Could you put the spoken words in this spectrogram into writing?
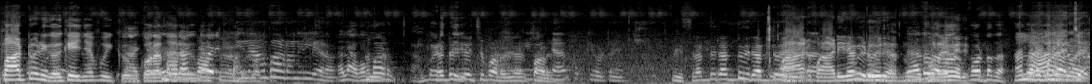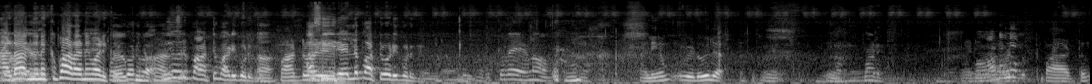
പാട്ട് പാടിക്കോ അത് കഴിഞ്ഞാ പോയിക്കോ. കൊറേ നേരം ഞാൻ പാടണില്ല അല്ല അവൻ പാടും. പാടും. അല്ല നിനക്ക് പാടാനേ പാടിക്കോ? ഒരു പാട്ട് പാടി കൊടുക്കും. പാട്ട് പാടി. സീരിയലിലെ പാട്ട് പാടി കൊടുക്കും. വേണോ? അല്ലെങ്കിൽ വിടൂല. പാട്ടും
